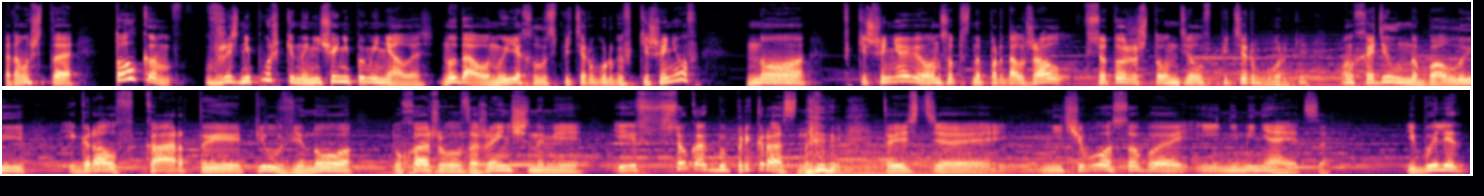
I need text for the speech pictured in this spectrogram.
потому что толком в жизни Пушкина ничего не поменялось. Ну да, он уехал из Петербурга в Кишинев, но в Кишиневе он, собственно, продолжал все то же, что он делал в Петербурге. Он ходил на балы, играл в карты, пил вино, ухаживал за женщинами, и все как бы прекрасно. То есть э, ничего особо и не меняется. И были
